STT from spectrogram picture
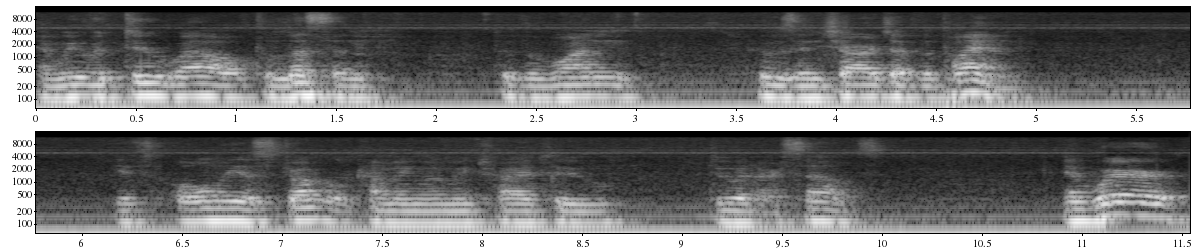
and we would do well to listen to the one who's in charge of the plan. It's only a struggle coming when we try to do it ourselves. And we're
